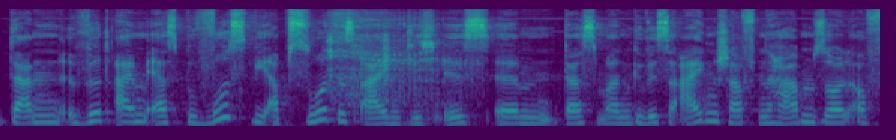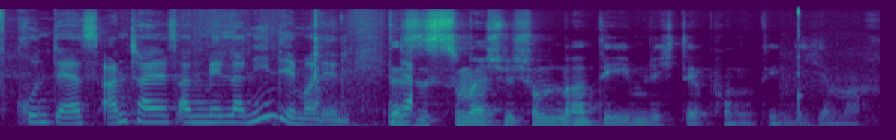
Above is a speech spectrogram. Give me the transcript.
dann wird einem erst bewusst, wie absurd es eigentlich ist, ähm, dass man gewisse Eigenschaften haben soll aufgrund des Anteils an Melanin, den man in. Das ist zum Beispiel schon mal dämlich, der Punkt, den die hier macht.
